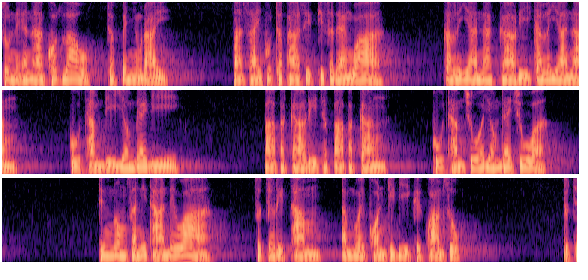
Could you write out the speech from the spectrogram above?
ส่วนในอนาคตเล่าจะเป็นอย่างไร อาศัยพุทธภาษิตที่แสดงว่ากัลยาณการีกัลยาณัง ผู้ทำดีย่อมได้ดี ปาปการีจะปาปกัง ผู้ทำชั่วย่อมได้ชั่ว จึงลงสันนิษฐานได้ว่า สุจริตธรรมอำนวยผลที่ดีคือความสุข ทุจ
